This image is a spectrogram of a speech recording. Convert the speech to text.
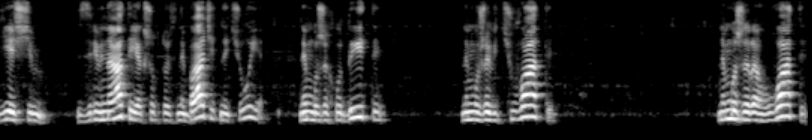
є з чим зрівняти, якщо хтось не бачить, не чує, не може ходити, не може відчувати, не може реагувати.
